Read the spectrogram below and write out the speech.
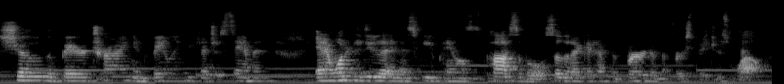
show the bear trying and failing to catch a salmon. And I wanted to do that in as few panels as possible so that I could have the bird in the first page as well.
